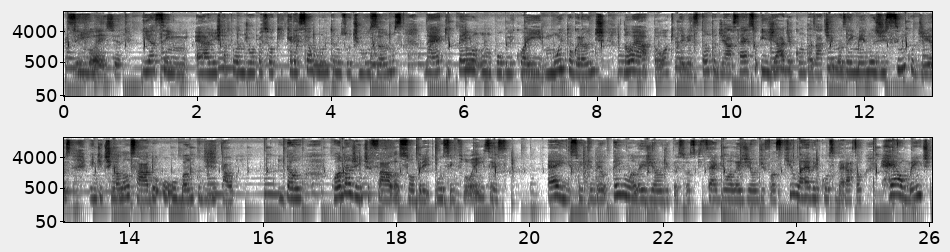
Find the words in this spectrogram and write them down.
De Sim. influencer. E assim, é, a gente tá falando de uma pessoa que cresceu muito nos últimos anos, né? Que tem um um público aí muito grande. Não é à toa que teve esse tanto de acesso e já de contas ativas em menos de cinco dias em que tinha lançado o, o banco digital. Então, quando a gente fala sobre os influencers, é isso, entendeu? Tem uma legião de pessoas que seguem, uma legião de fãs que levam em consideração realmente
